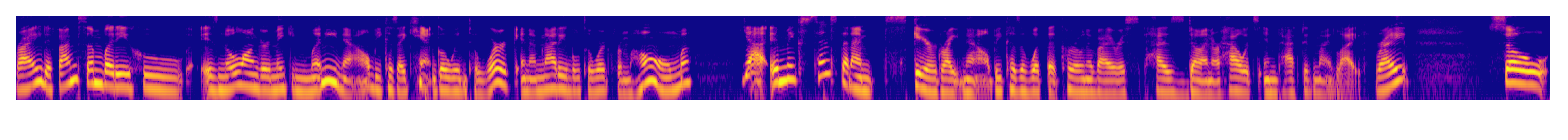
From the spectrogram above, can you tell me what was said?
right? If I'm somebody who is no longer making money now because I can't go into work and I'm not able to work from home, yeah, it makes sense that I'm scared right now because of what the coronavirus has done or how it's impacted my life, right? So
